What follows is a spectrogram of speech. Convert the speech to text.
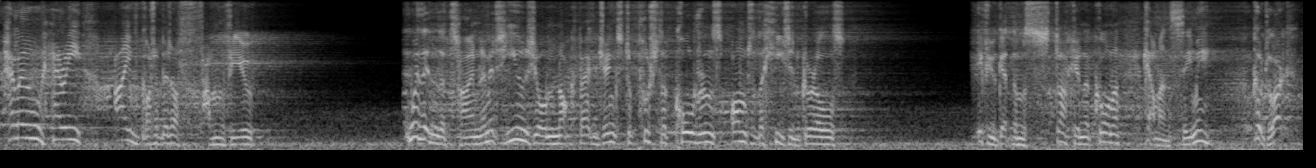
Hello, Harry. I've got a bit of fun for you. Within the time limit, use your knockback jinx to push the cauldrons onto the heated grills. If you get them stuck in a corner, come and see me. Good luck.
